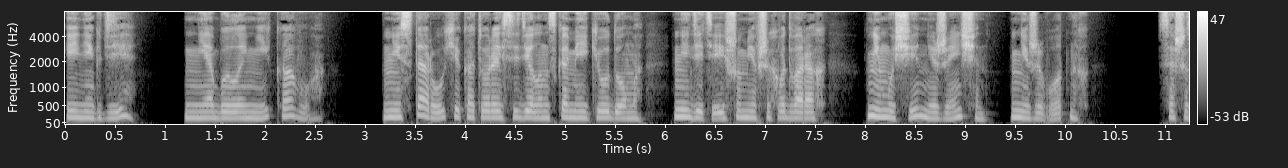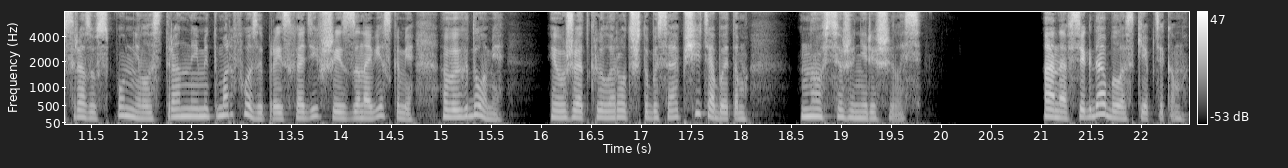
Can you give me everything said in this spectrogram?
И нигде не было никого. Ни старухи, которая сидела на скамейке у дома, ни детей, шумевших во дворах, ни мужчин, ни женщин, ни животных. Саша сразу вспомнила странные метаморфозы, происходившие с занавесками в их доме, и уже открыла рот, чтобы сообщить об этом, но все же не решилась. Она всегда была скептиком,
